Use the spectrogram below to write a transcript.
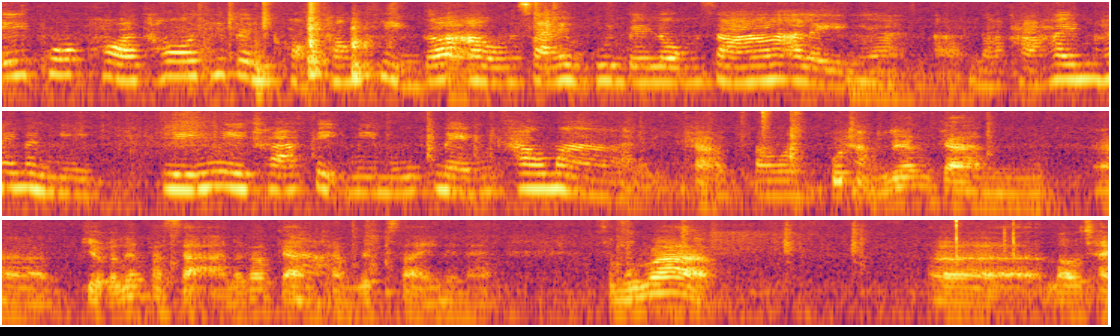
ต์พวกพอร์ทัลที่เป็นของท้องถิ่นก็เอาไซต์ของคุณไปลงซ้าอะไรอย่างเงี้ยอะนะคะให้ให้มันมีลิงก์มีทราฟฟิกมีมูฟเมนต์เข้ามาอะไรอย่างเงี้ยครับเป็นต้นพูดถึงเรื่องการเอ่อเกี่ยวกับเรื่องภาษาแล้วก็การค่ะทำเว็บไซต์เนี่ยนะสมมุติว่าเอ่อเราใช้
